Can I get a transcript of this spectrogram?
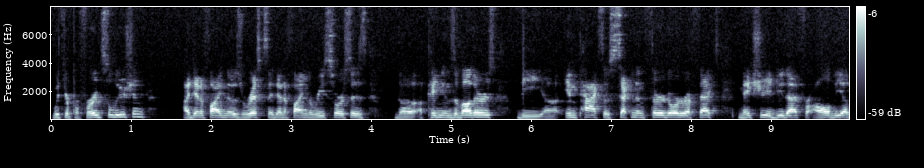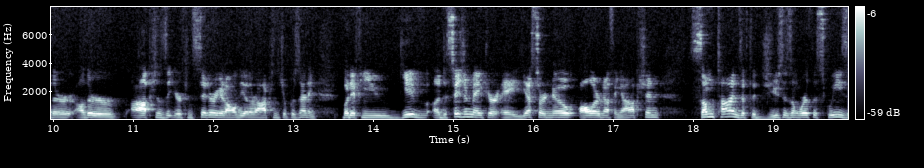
with your preferred solution, identifying those risks, identifying the resources, the opinions of others, the uh, impacts of second and third order effects. Make sure you do that for all the other other options that you're considering and all the other options you're presenting. But if you give a decision maker a yes or no, all or nothing option, sometimes if the juice isn't worth the squeeze,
